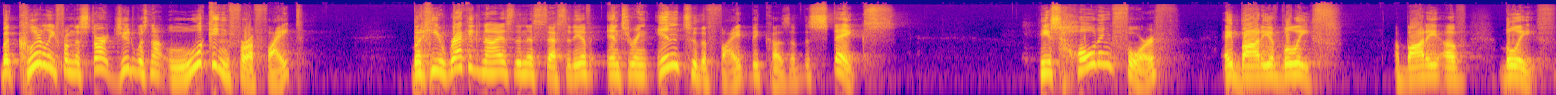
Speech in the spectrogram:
but clearly from the start, Jude was not looking for a fight, but he recognized the necessity of entering into the fight because of the stakes. He's holding forth a body of belief, a body of belief.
